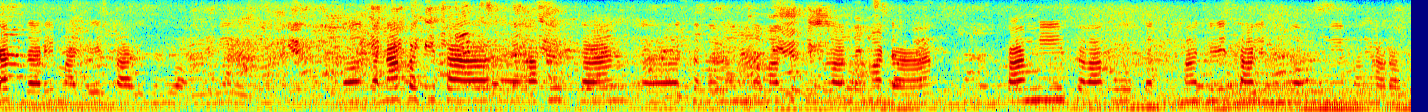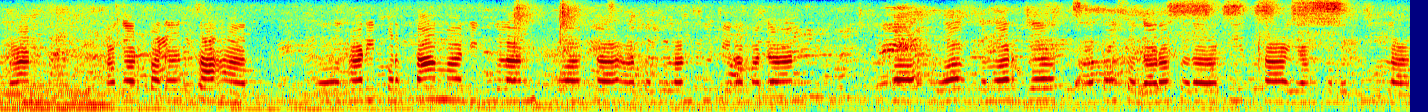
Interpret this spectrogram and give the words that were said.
rutinitas dari Majelis Talim Dua ini. Eh, kenapa kita lakukan eh, sebelum memasuki bulan Ramadan? Kami selaku Majelis Talim Dua ini mengharapkan agar pada saat eh, hari pertama di bulan puasa atau bulan suci Ramadan keluarga atau saudara-saudara kita yang kebetulan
